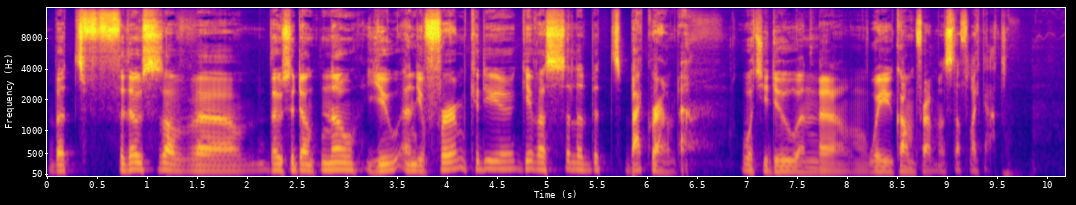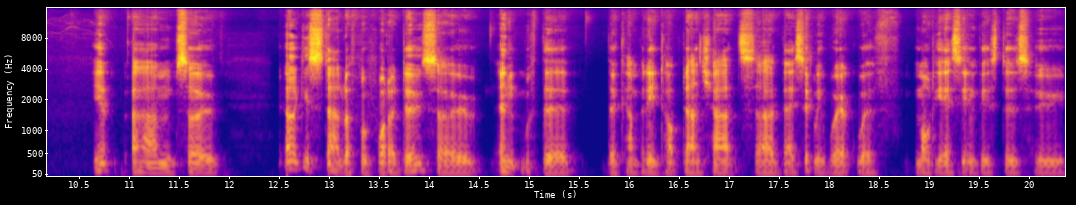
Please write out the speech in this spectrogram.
but for those of uh, those who don't know you and your firm, could you give us a little bit background, what you do and um, where you come from and stuff like that? Yep. Um, so I guess start off with what I do. So in with the the company Top Down Charts uh, basically work with multi asset investors who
